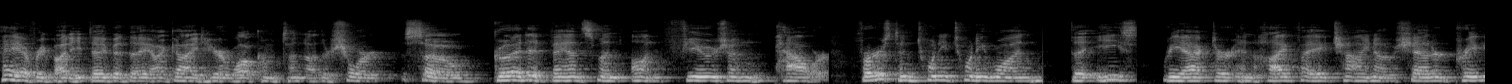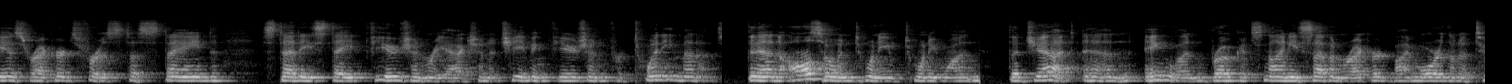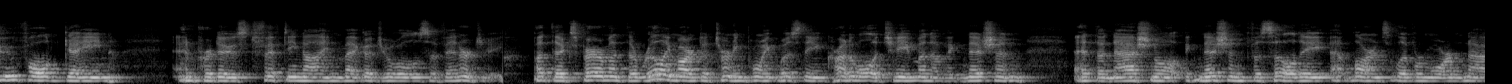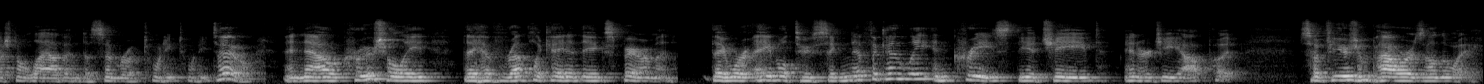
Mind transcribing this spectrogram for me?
Hey everybody, David the AI Guide here. Welcome to another short. So, good advancement on fusion power. First in 2021, the EAST reactor in Hefei, China shattered previous records for a sustained steady state fusion reaction, achieving fusion for 20 minutes. Then also in 2021, the JET in England broke its 97 record by more than a twofold gain and produced 59 megajoules of energy. But the experiment that really marked a turning point was the incredible achievement of ignition at the National Ignition Facility at Lawrence Livermore National Lab in December of 2022. And now, crucially, they have replicated the experiment they were able to significantly increase the achieved energy output. So fusion power is on the way.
